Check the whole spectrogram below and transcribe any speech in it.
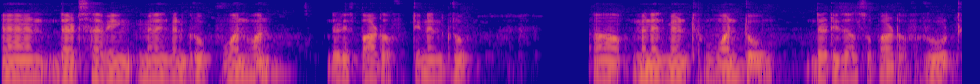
And that's having management group 1 1 that is part of tenant group. Uh, management 1 2 that is also part of root.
